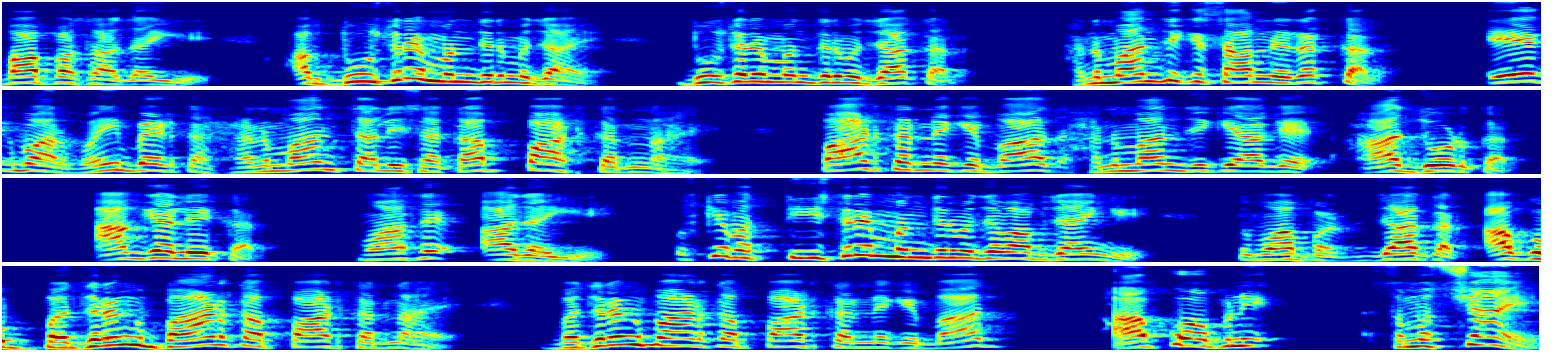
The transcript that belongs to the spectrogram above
वापस आ जाइए। अब दूसरे मंदिर में जाएँ, दूसरे मंदिर में जाकर हनुमान जी के सामने रखकर एक बार वहीं बैठकर हनुमान चालीसा का पाठ करना है। पाठ करने के बाद हनुमान जी के आगे हाथ जोड़कर आज्ञा लेकर वहाँ से आ जाइए। उसके बाद तीसरे मंदिर में जब आप जाएँगे तो वहाँ पर जाकर आपको बजरंग बाण का पाठ करना है। बजरंग बाण का पाठ करने के बाद आपको अपनी समस्याएँ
